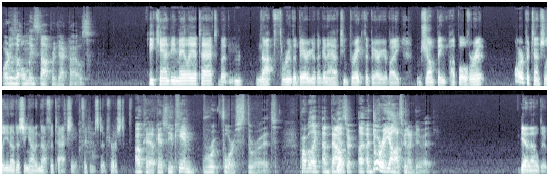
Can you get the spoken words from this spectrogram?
or does it only stop projectiles? he can be melee attacked, but not through the barrier. They're going to have to break the barrier by jumping up over it, or potentially, you know, dishing out enough attacks against it first. Okay, okay, so you can brute force through it. Probably like a Bowser, a, a Doriel is gonna do it. Yeah, that'll do.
